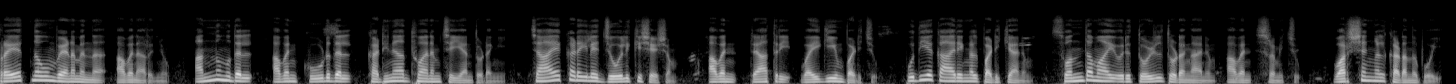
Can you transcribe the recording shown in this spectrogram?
പ്രയത്നവും വേണമെന്ന് അവൻ അറിഞ്ഞു. അന്നുമുതൽ അവൻ കൂടുതൽ കഠിനാധ്വാനം ചെയ്യാൻ തുടങ്ങി. ചായക്കടയിലെ ജോലിക്ക് ശേഷം അവൻ രാത്രി വൈകിയും പഠിച്ചു. പുതിയ കാര്യങ്ങൾ പഠിക്കാനും സ്വന്തമായി ഒരു തൊഴിൽ തുടങ്ങാനും അവൻ ശ്രമിച്ചു. വർഷങ്ങൾ കടന്നുപോയി.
